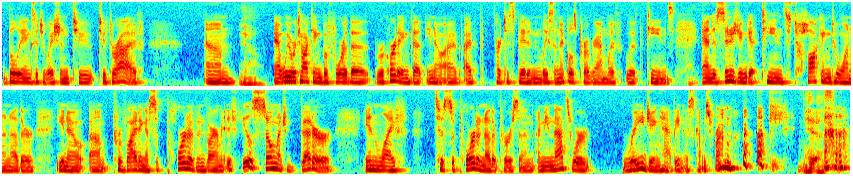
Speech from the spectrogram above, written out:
bullying situation to to thrive. Um, yeah. And we were talking before the recording that you know I've, I've participated in Lisa Nichols' program with with teens, and as soon as you can get teens talking to one another, you know, um, providing a supportive environment, it feels so much better in life to support another person. I mean, that's where raging happiness comes from. yes.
